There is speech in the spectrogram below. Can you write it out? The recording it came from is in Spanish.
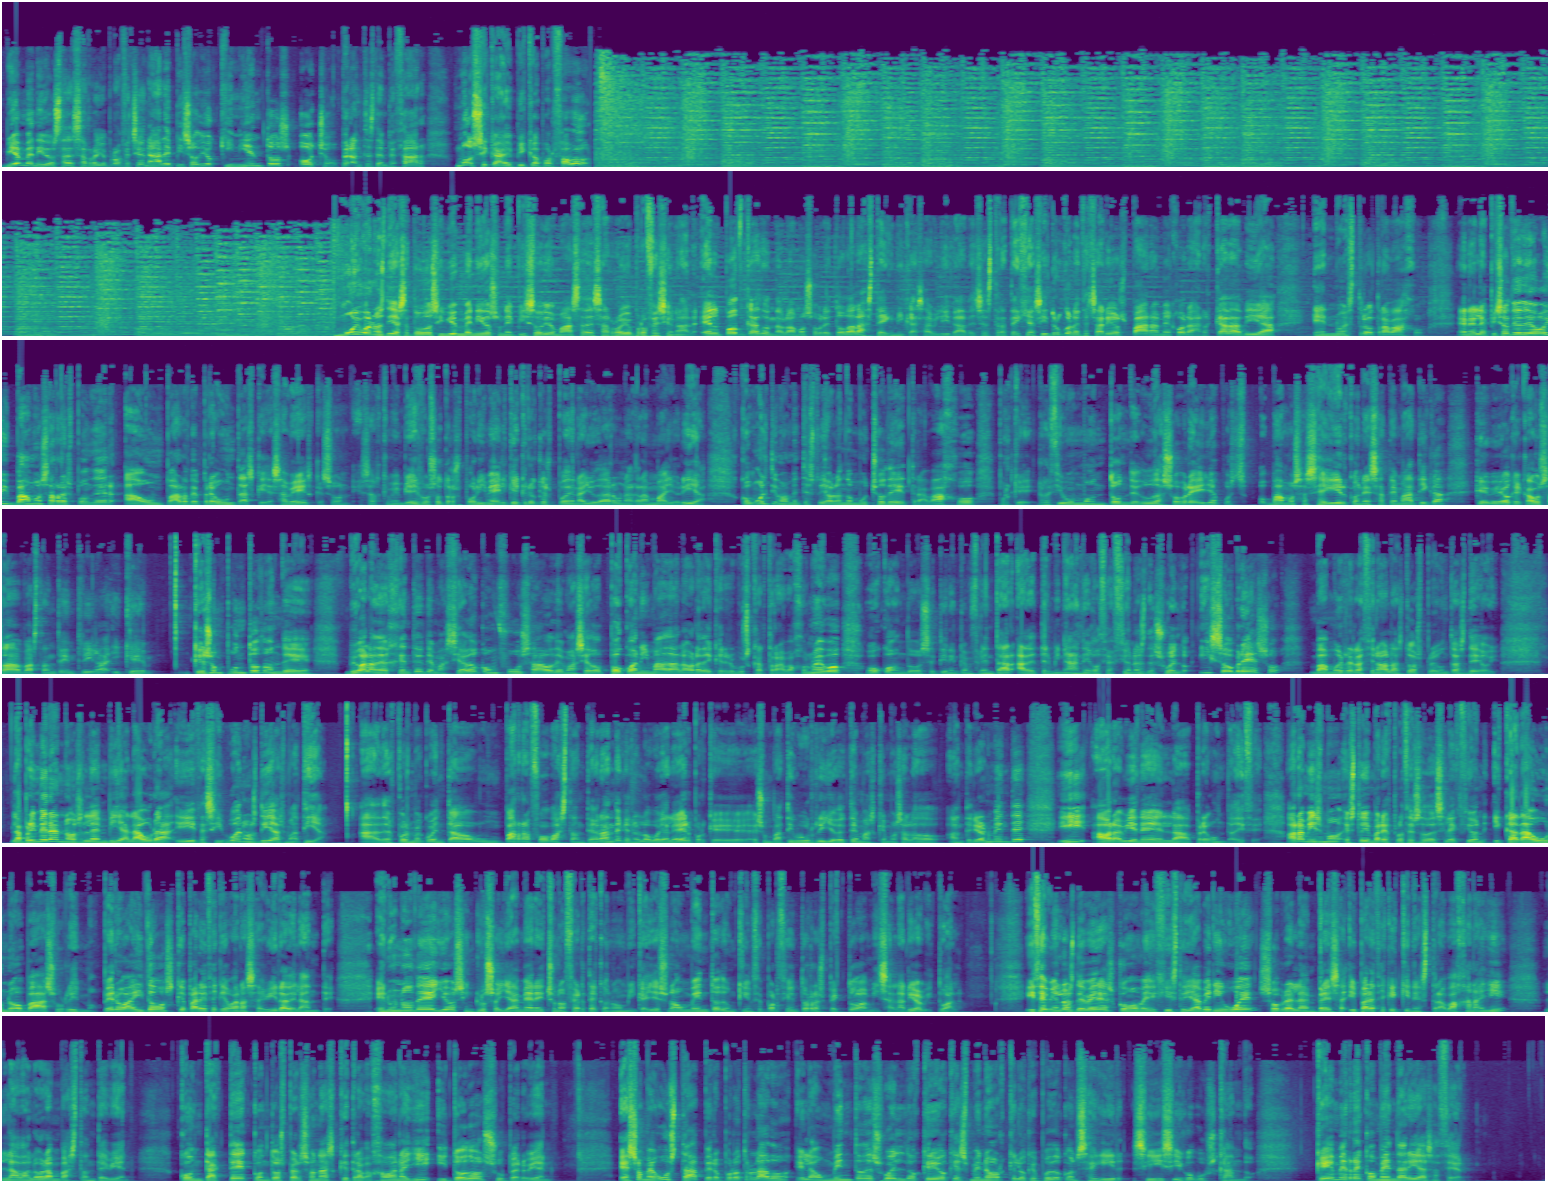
Bienvenidos a Desarrollo Profesional, episodio 508. Pero antes de empezar, música épica, por favor. Muy buenos días a todos y bienvenidos a un episodio más a Desarrollo Profesional, el podcast donde hablamos sobre todas las técnicas, habilidades, estrategias y trucos necesarios para mejorar cada día en nuestro trabajo. En el episodio de hoy vamos a responder a un par de preguntas que ya sabéis que son esas que me enviáis vosotros por email que creo que os pueden ayudar a una gran mayoría. Como últimamente estoy hablando mucho de trabajo porque recibo un montón de dudas sobre ello, pues vamos a seguir con esa temática que veo que causa bastante intriga y que que es un punto donde veo a la gente demasiado confusa o demasiado poco animada a la hora de querer buscar trabajo nuevo o cuando se tienen que enfrentar a determinadas negociaciones de sueldo. Y sobre eso va muy relacionado a las dos preguntas de hoy. La primera nos la envía Laura y dice así, buenos días Matías. Ah, después me cuenta un párrafo bastante grande que no lo voy a leer porque es un batiburrillo de temas que hemos hablado anteriormente. Y ahora viene la pregunta. Dice, ahora mismo estoy en varios procesos de selección y cada uno va a su ritmo, pero hay dos que parece que van a seguir adelante. En uno de ellos incluso ya me han hecho una oferta económica y es un aumento de un 15% respecto a mi salario habitual. Hice bien los deberes, como me dijiste, y averigüé sobre la empresa y parece que quienes trabajan allí la valoran bastante bien. Contacté con dos personas que trabajaban allí y todo súper bien. Eso me gusta, pero por otro lado, el aumento de sueldo creo que es menor que lo que puedo conseguir si sigo buscando. ¿Qué me recomendarías hacer?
